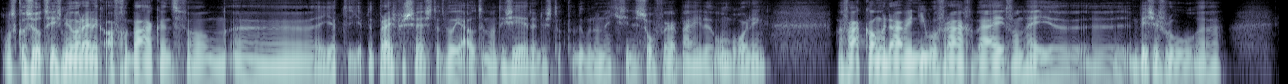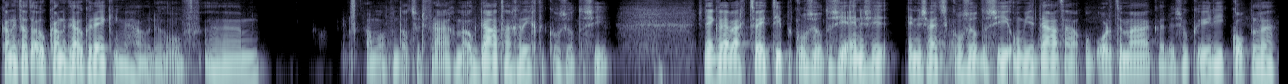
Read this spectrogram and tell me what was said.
Onze consultie is nu al redelijk afgebakend van, uh, je, hebt, je hebt het prijsproces, dat wil je automatiseren. Dus dat, doen we dan netjes in de software bij de onboarding. Maar vaak komen daar weer nieuwe vragen bij van, hey, uh, een business rule, kan ik dat ook, kan ik daar ook rekening mee houden? Of um, allemaal van dat soort vragen, maar ook datagerichte consultancy. Dus ik denk, we hebben eigenlijk twee typen consultancy. Enerzijds consultancy om je data op orde te maken. Dus hoe kun je die koppelen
